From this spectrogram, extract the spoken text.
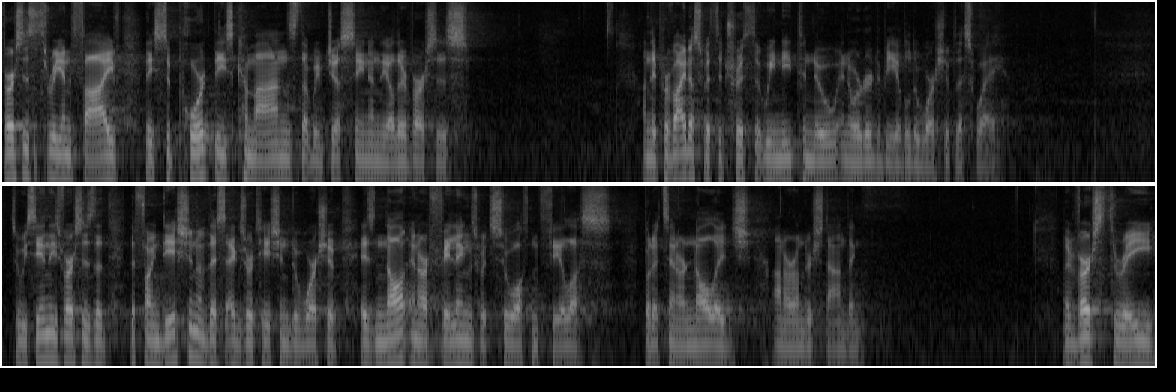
Verses 3 and 5, they support these commands that we've just seen in the other verses. And they provide us with the truth that we need to know in order to be able to worship this way. So we see in these verses that the foundation of this exhortation to worship is not in our feelings, which so often fail us, but it's in our knowledge and our understanding. Now, verse 3,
